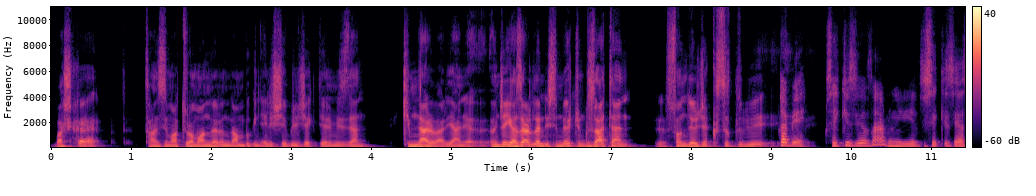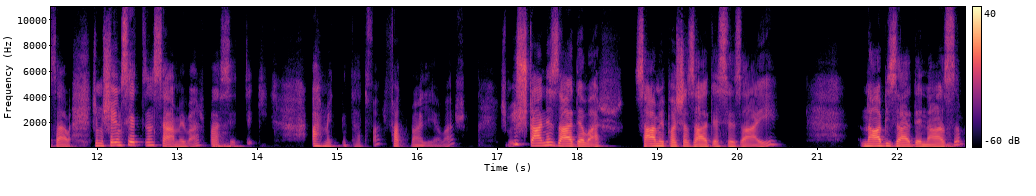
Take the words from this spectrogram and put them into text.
başka Tanzimat romanlarından bugün erişebileceklerimizden kimler var? Yani önce yazarların isimleri çünkü zaten son derece kısıtlı bir... Tabii. 8 yazar mı? 7-8 yazar var. Şimdi Şemsettin Sami var. Bahsettik. Hı. Ahmet Mithat var. Fatma Aliye var. Şimdi üç tane zade var. Sami Paşa Zade Sezai. Nabizade Nazım.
